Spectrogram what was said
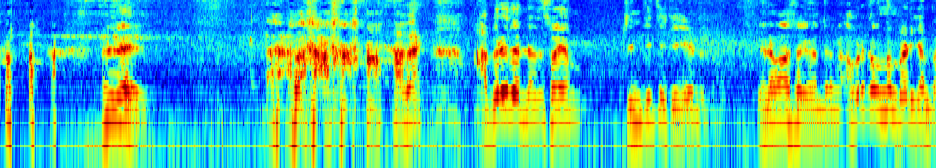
അല്ലേ? അവർ അവർ തന്നെ സ്വയം ചിന്തിച്ച് ചെയ്യേണ്ടത് ജനവാസ കേന്ദ്രങ്ങൾ. അവർക്കൊന്നും പേടിക്കണ്ട.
